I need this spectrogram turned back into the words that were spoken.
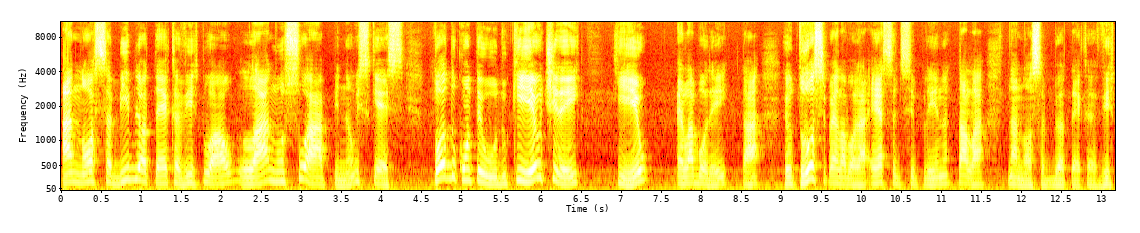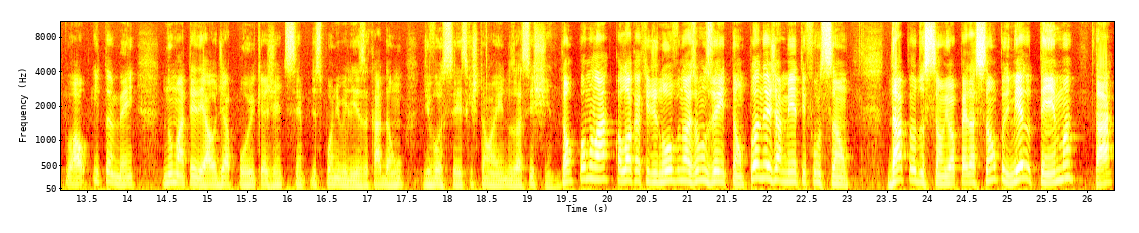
a nossa biblioteca virtual lá no SWAP, não esquece, todo o conteúdo que eu tirei, que eu elaborei, tá? Eu trouxe para elaborar essa disciplina, tá lá na nossa biblioteca virtual e também no material de apoio que a gente sempre disponibiliza cada um de vocês que estão aí nos assistindo. Então, vamos lá, coloca aqui de novo, nós vamos ver então planejamento e função da produção e operação, primeiro tema, tá?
